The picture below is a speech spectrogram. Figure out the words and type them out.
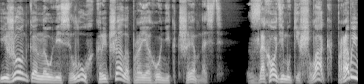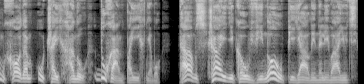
і жонка на ўвесь луг крычала пра яго нікчэмнасць. Заходзім у кішлак правым ходам у чайхану, духан па-іхняму. Там з чайнікаў віноў піялы наліваюць.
